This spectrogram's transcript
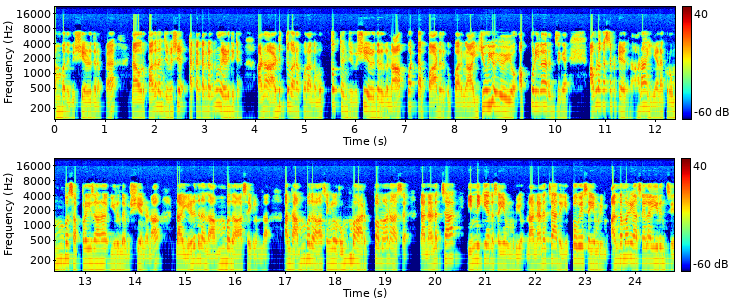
ஐம்பது விஷயம் எழுதுறப்ப நான் ஒரு பதினஞ்சு விஷயம் டக் டக் டக் டக்னு எழுதிட்டேன். ஆனா அடுத்து வரப்போற அந்த முப்பத்தஞ்சு விஷயம் எழுதுறதுக்கு நாப்பட்ட பாடு இருக்கு பாருங்க. ஐயோ ஐயோ. அப்படிலாம் இருந்துச்சுங்க. அவ்வளோ கஷ்டப்பட்டு எழுதுனேன். ஆனா எனக்கு ரொம்ப சர்ப்ரைஸான இருந்த விஷயம் என்னன்னா நான் எழுதின அந்த ஐம்பது ஆசைகளும் தான். அந்த ஐம்பது ஆசைகளும் ரொம்ப அற்பமான ஆசை. நான் நினச்சா இன்னைக்கே அதை செய்ய முடியும். நான் நினச்சா அதை இப்போவே செய்ய முடியும். அந்த மாதிரி ஆசையெல்லாம் இருந்துச்சு.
